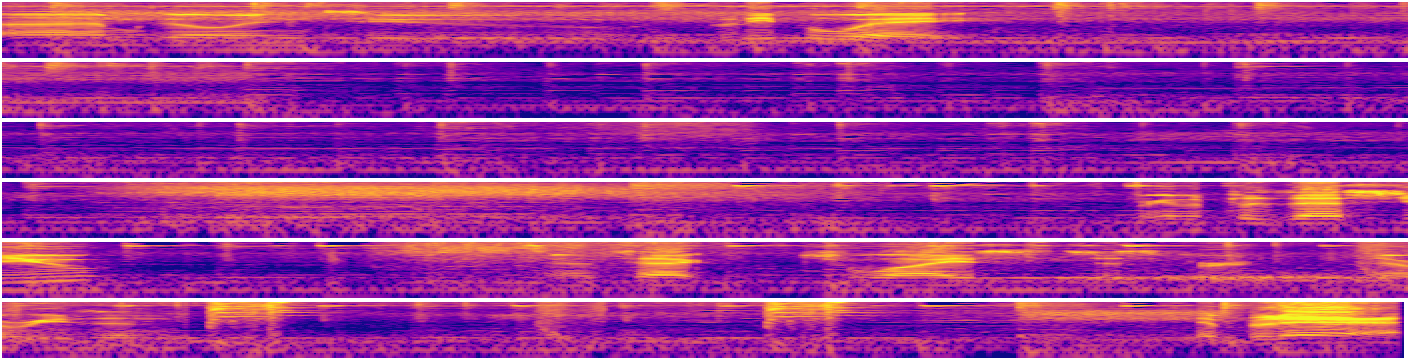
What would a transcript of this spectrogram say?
I'm going to leap away. We're gonna possess you. And attack twice just for no reason. Blah!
